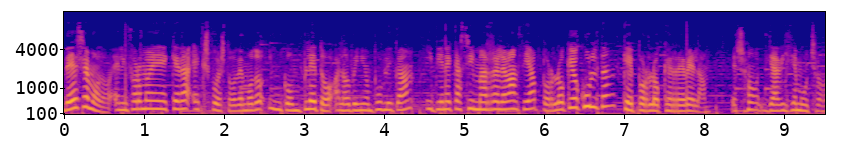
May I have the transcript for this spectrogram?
De ese modo, el informe queda expuesto de modo incompleto a la opinión pública y tiene casi más relevancia por lo que oculta que por lo que revela. Eso ya dice mucho.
